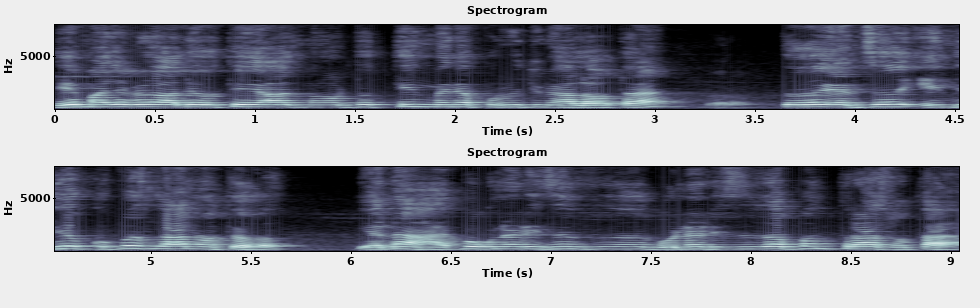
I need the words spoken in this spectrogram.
हे माझ्याकडे आले होते आज मला वाटतं तीन महिन्यापूर्वी तुम्ही आला होता. तर यांचं इंद्रिय खूपच लहान होतं. यांना हायपोगोनाडिझम गोनाडिझमचा पण त्रास होता.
